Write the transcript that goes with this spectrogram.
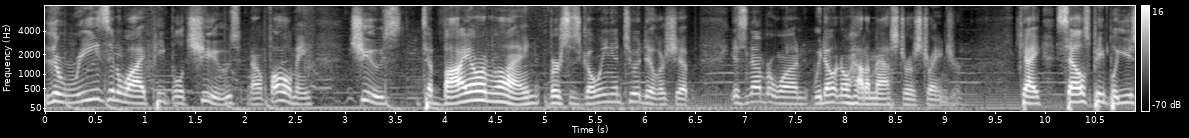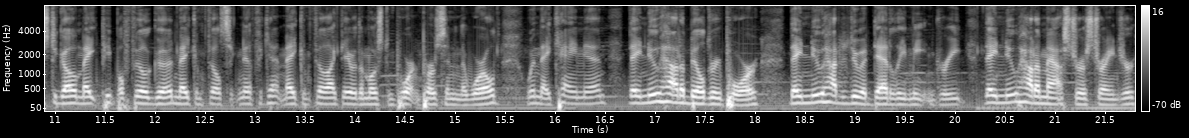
The reason why people choose, now follow me, choose to buy online versus going into a dealership is number one, we don't know how to master a stranger. Okay, salespeople used to go make people feel good, make them feel significant, make them feel like they were the most important person in the world. When they came in, they knew how to build rapport. They knew how to do a deadly meet and greet. They knew how to master a stranger.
